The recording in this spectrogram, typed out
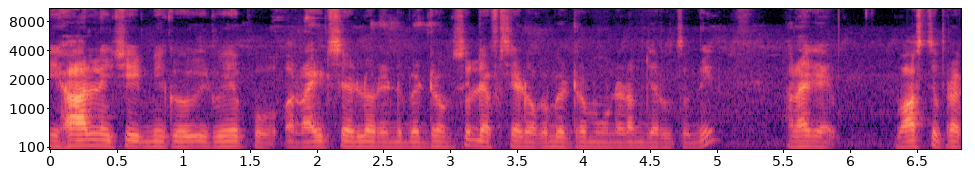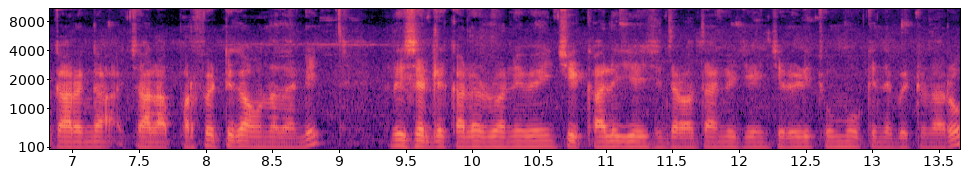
ఈ హాల్ నుంచి మీకు ఇటువైపు రైట్ సైడ్లో రెండు బెడ్రూమ్స్ లెఫ్ట్ సైడ్ ఒక బెడ్రూమ్ ఉండడం జరుగుతుంది. అలాగే వాస్తు ప్రకారంగా చాలా పర్ఫెక్ట్గా ఉన్నదండి. రీసెంట్లీ కలర్లు అన్నీ వేయించి ఖాళీ చేసిన తర్వాత అన్నీ చేయించి రెడీ తుమ్ము కింద పెట్టున్నారు.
